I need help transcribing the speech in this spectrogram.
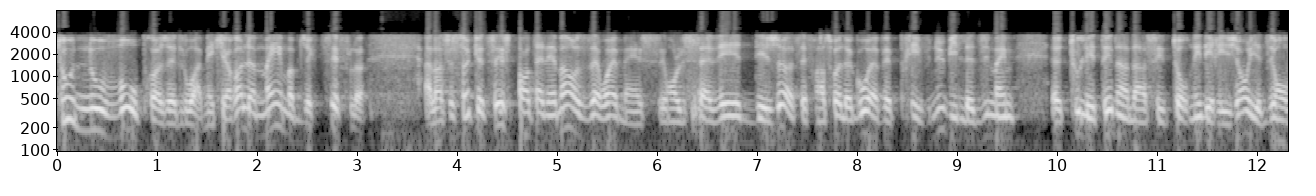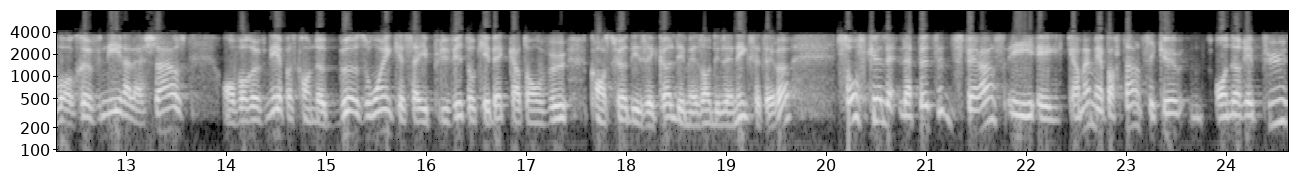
tout nouveau projet de loi, mais qui aura le même objectif là. Alors c'est sûr que tu sais spontanément on se disait ouais ben on le savait déjà. François Legault avait prévenu puis il l'a dit même euh, tout l'été dans, dans ses tournées des régions. Il a dit on va revenir à la charge. On va revenir parce qu'on a besoin que ça aille plus vite au Québec quand on veut construire des écoles, des maisons des aînés, etc. Sauf que la, petite différence est, quand même importante, c'est que on aurait pu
